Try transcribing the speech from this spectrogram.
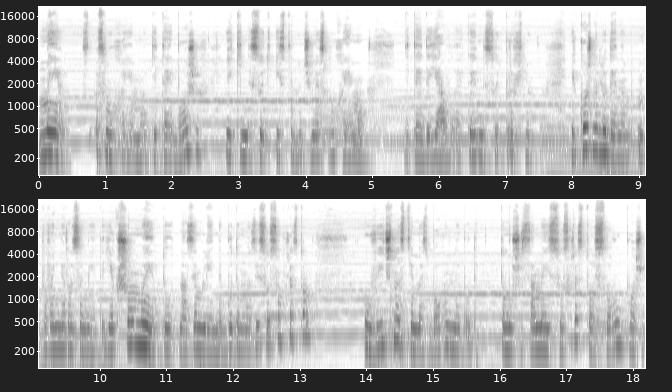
Ми слухаємо дітей Божих, які несуть істину, чи ми слухаємо дітей диявола, які несуть брехню. І кожна людина ми повинні розуміти, якщо ми тут на землі не будемо з Ісусом Христом, у вічності ми з Богом не будемо. Тому що саме Ісус Христос, Слово Боже,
